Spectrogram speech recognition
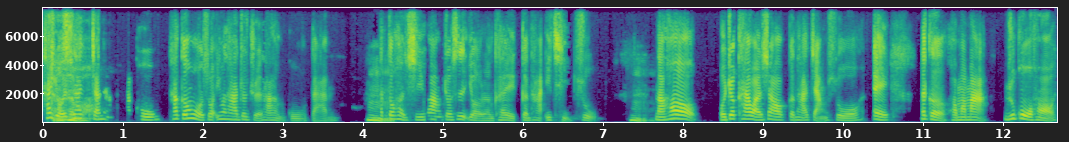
他有一次他讲讲他哭，他跟我说，因为他就觉得他很孤单，嗯他都很希望就是有人可以跟他一起住，嗯。然后我就开玩笑跟他讲说，哎、那个黄妈妈，如果吼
